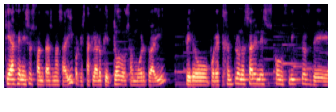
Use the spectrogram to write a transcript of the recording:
qué hacen esos fantasmas ahí, porque está claro que todos han muerto ahí, pero por ejemplo no salen esos conflictos de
